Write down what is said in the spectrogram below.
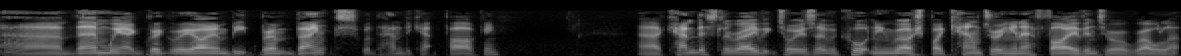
Uh, then we had Gregory Iron beat Brent Banks with the handicap parking. Uh, Candice LeRae victorious over Courtney Rush by countering an F5 into a roll up.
